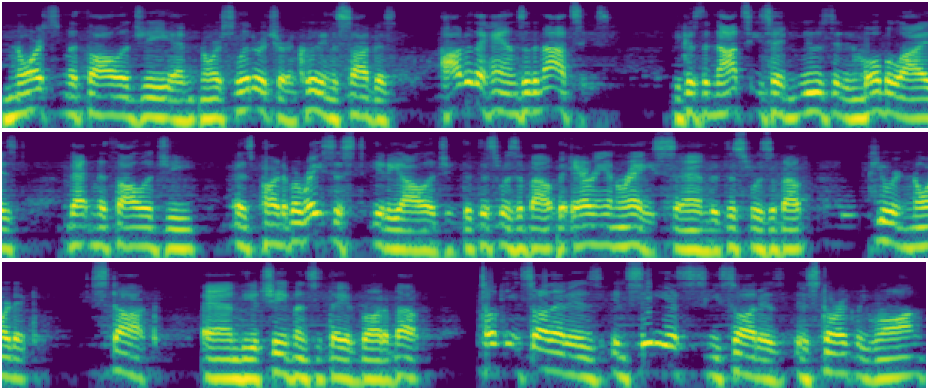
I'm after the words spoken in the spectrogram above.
Norse mythology and Norse literature, including the sagas, out of the hands of the Nazis. Because the Nazis had used it and mobilized that mythology as part of a racist ideology, that this was about the Aryan race and that this was about pure Nordic stock and the achievements that they had brought about. Tolkien saw that as insidious, he saw it as historically wrong,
